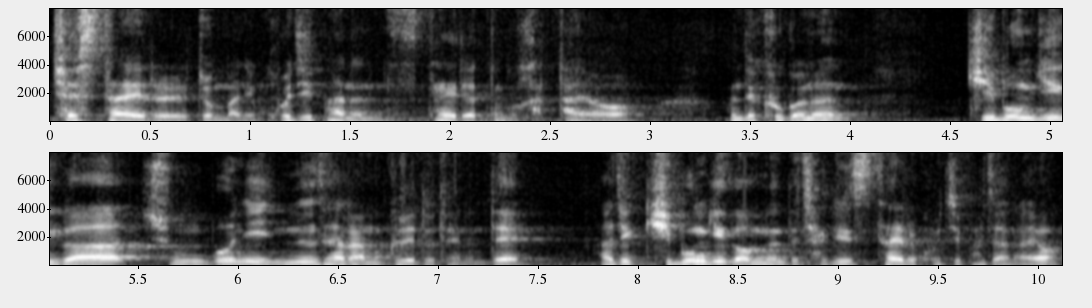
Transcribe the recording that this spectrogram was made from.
제 스타일을 좀 많이 고집하는 스타일이었던 것 같아요. 근데 그거는 기본기가 충분히 있는 사람은 그래도 되는데 아직 기본기가 없는데 자기 스타일을 고집하잖아요.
